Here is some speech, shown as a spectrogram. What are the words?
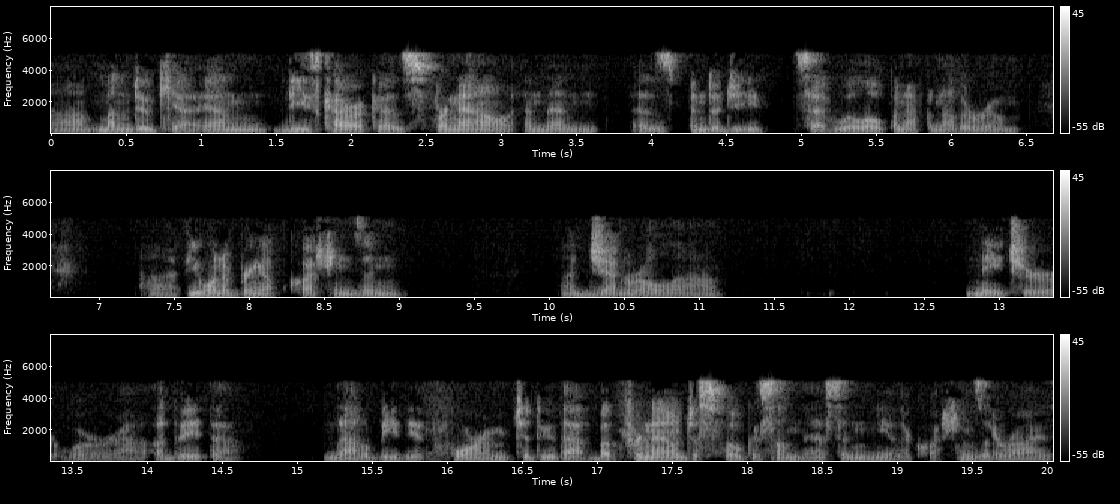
uh, Mandukya and these karikas for now, and then, as Binduji said, we'll open up another room. Uh, if you want to bring up questions in a general uh, nature or uh, Advaita, that'll be the forum to do that. But for now, just focus on this and any other questions that arise.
